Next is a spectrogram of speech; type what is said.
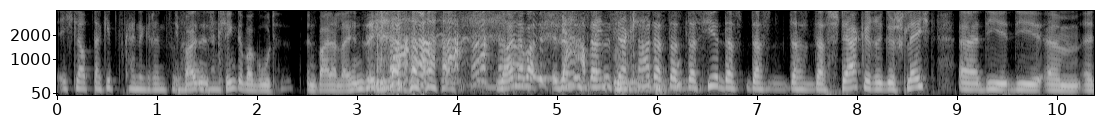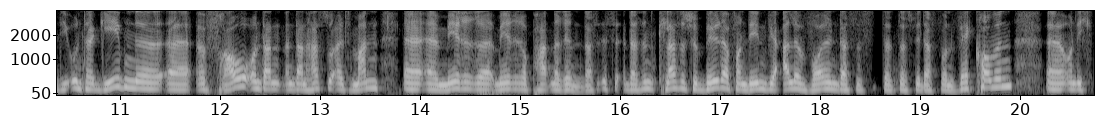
Ich glaube, da gibt es keine Grenze. Ich weiß nicht, es klingt aber gut in beiderlei Hinsicht. Nein, aber das, Ja, ist, das ist ja klar, dass das, dass hier das, das, das, das stärkere Geschlecht, äh, die, die, ähm, äh, die untergebene äh, Frau und dann, dann hast du als Mann äh, äh, mehrere, mehrere Partnerinnen. Das, ist, das sind klassische Bilder, von denen wir alle wollen, dass, es, dass, dass wir davon wegkommen. Äh, und ich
